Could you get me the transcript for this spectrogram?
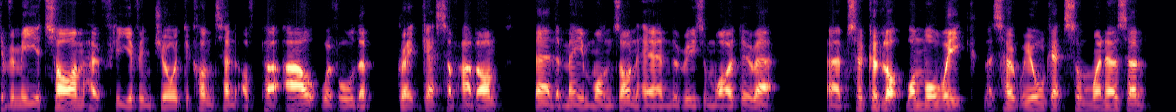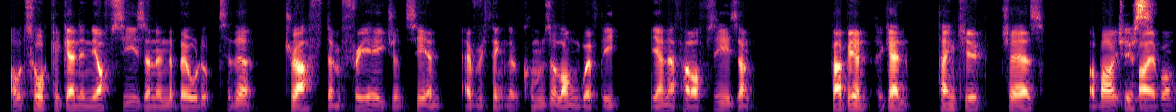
giving me your time. Hopefully, you've enjoyed the content I've put out with all the great guests I've had on. They're the main ones on here and the reason why I do it. Um, so good luck one more week. Let's hope we all get some winners and I'll talk again in the off season and the build up to the draft and free agency and everything that comes along with the, the NFL off season. Fabian, again, thank you. Cheers. Bye bye. Cheers. Bye everyone.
